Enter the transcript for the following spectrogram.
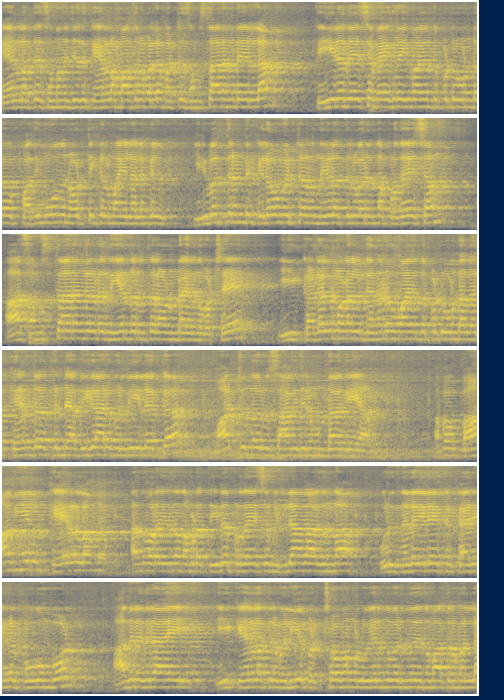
കേരളത്തെ സംബന്ധിച്ചത് കേരളം മാത്രമല്ല മറ്റ് സംസ്ഥാനങ്ങളുടെ എല്ലാം തീരദേശ മേഖലയുമായി ബന്ധപ്പെട്ടുകൊണ്ട് പതിമൂന്ന് നോട്ടിക്കൽ മൈൽ അല്ലെങ്കിൽ ഇരുപത്തിരണ്ട് കിലോമീറ്റർ നീളത്തിൽ വരുന്ന പ്രദേശം ആ സംസ്ഥാനങ്ങളുടെ നിയന്ത്രണത്തിലാണ് ഉണ്ടായിരുന്നത്. പക്ഷേ ഈ കടൽ മണൽ ഖനനവുമായി ബന്ധപ്പെട്ടുകൊണ്ട് അത് കേന്ദ്രത്തിന്റെ അധികാര പരിധിയിലേക്ക് മാറ്റുന്ന ഒരു സാഹചര്യം ഉണ്ടാകുകയാണ്. അപ്പോൾ ഭാവിയിൽ കേരളം എന്ന് പറയുന്ന നമ്മുടെ തീരപ്രദേശം ഇല്ലാതാകുന്ന ഒരു നിലയിലേക്ക് കാര്യങ്ങൾ പോകുമ്പോൾ അതിനെതിരായി ഈ കേരളത്തിൽ വലിയ പ്രക്ഷോഭങ്ങൾ ഉയർന്നു വരുന്നു എന്ന് മാത്രമല്ല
